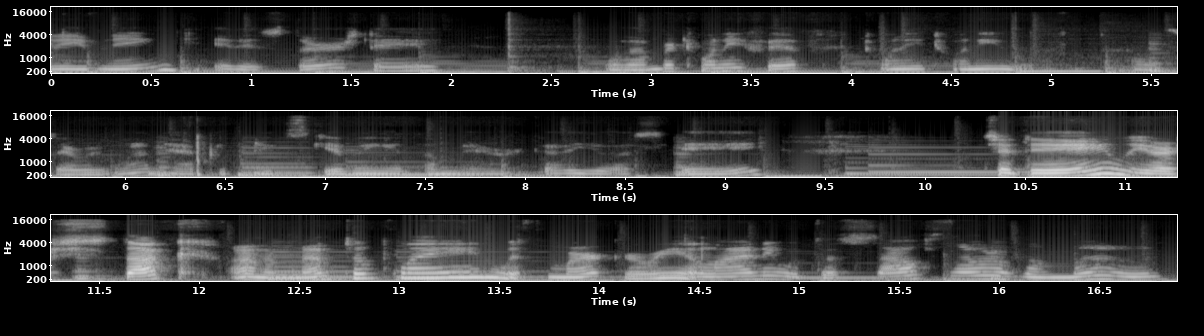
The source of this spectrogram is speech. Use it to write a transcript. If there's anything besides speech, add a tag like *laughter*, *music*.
Good evening. It is Thursday, November 25th, 2021. How's everyone? Happy Thanksgiving in America, USA. Today we are stuck on a mental plane with Mercury aligning with the south node of the moon,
